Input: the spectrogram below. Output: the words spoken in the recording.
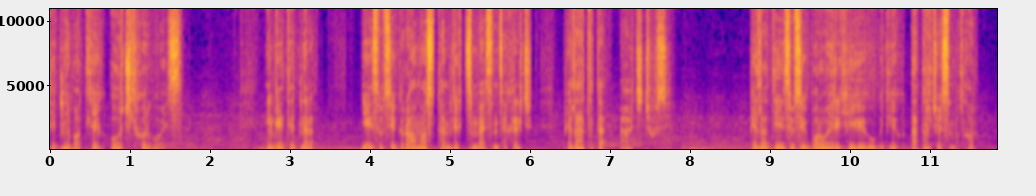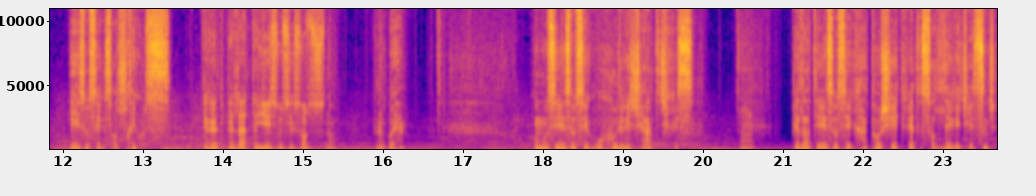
тэдний бодлыг өөрчлөхөөргүй байсан. Ингээд тэд нар Есүсийг Ромоос томилогдсон байсан захирагч Пилатад аваачиж өгсөн. Пилат Есүсийг буруу хэрэг хийгээгүй гэдгийг гадарлаж байсан болохоор Есүсийг суллахыг хүссэн. Тэгэд Пилат Иесусыг сулсан уу? Үгүй ээ. Хүмүүс Есүсийг өхөр гэж шаардж эхэлсэн. Пилат Есүсийг хатуу шийдгээд суллая гэж хэлсэн ч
